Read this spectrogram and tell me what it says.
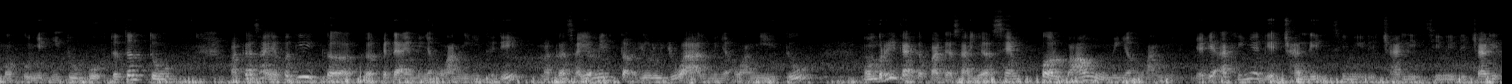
mempunyai tubuh tertentu? Maka saya pergi ke, ke kedai minyak wangi tadi. Maka saya minta juru jual minyak wangi itu memberikan kepada saya sampel bau minyak wangi. Jadi akhirnya dia calit sini dia calit sini dia calit.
